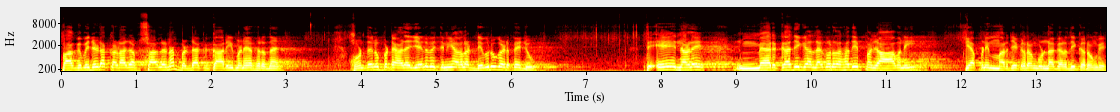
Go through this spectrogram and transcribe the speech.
ਪੱਗ ਵੀ ਜਿਹੜਾ ਕੜਾ ਜਾਂ ਫਸਾ ਲੈਣਾ ਵੱਡਾ ਕਕਾਰੀ ਬਣਿਆ ਫਿਰਦਾ ਹੁਣ ਤੈਨੂੰ ਪਟਿਆਲੇ ਜੇਲ੍ਹ ਵਿੱਚ ਨਹੀਂ, ਅਗਲਾ ਡਿਬਰੂਗੜ੍ਹ ਭੇਜੂ। ਤੇ ਇਹ ਨਾਲੇ ਅਮਰੀਕਾ ਦੀ ਗੱਲ ਹੈ, ਗੁਰਦਾਸ ਦੀ, ਪੰਜਾਬ ਨਹੀਂ, ਕਿ ਆਪਣੀ ਮਰਜ਼ੀ ਕਰੋ, ਗੁੰਡਾਗਰਦੀ ਕਰੋਗੇ।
